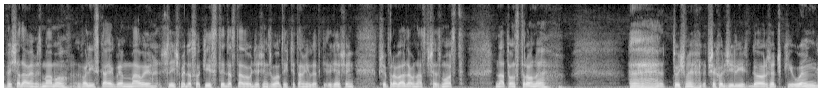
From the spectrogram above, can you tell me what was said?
Wysiadałem z mamą walizka, jak byłem mały. Szliśmy do sokisty, dostawał 10 zł, czy tam ile w kie- kieszeń. Przeprowadzał nas przez most na tą stronę. Eee, tuśmy przechodzili do rzeczki Łęg.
